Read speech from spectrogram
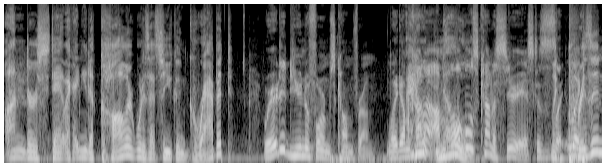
understand. Like I need a collar. What is that? So you can grab it? Where did uniforms come from? Like I'm kind of I'm know. almost kind of serious because it's Like, like, prison?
